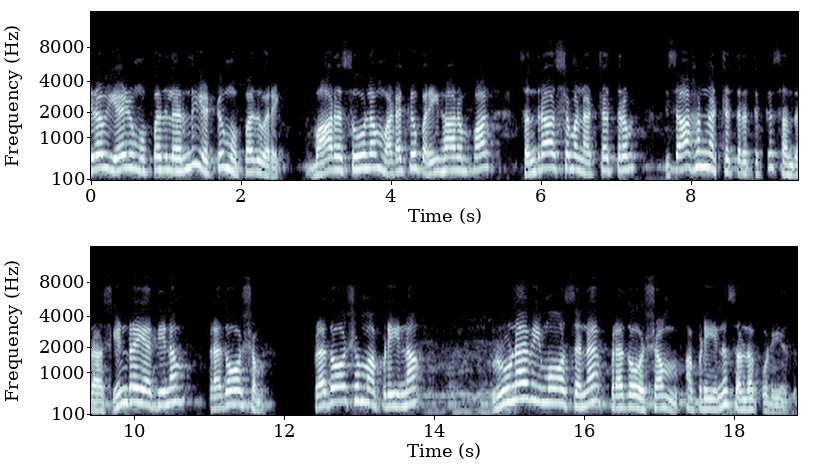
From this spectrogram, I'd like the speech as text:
இரவு ஏழு முப்பதுலேருந்து எட்டு முப்பது வரை. வார சூலம் வடக்கு பரிகாரம் பால் சந்திராசிரம நட்சத்திரம் விசாகம் நட்சத்திரத்துக்கு சந்திராசி. இன்றைய தினம் பிரதோஷம். பிரதோஷம் அப்படின்னா ருண விமோசன பிரதோஷம் அப்படின்னு சொல்லக்கூடியது.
